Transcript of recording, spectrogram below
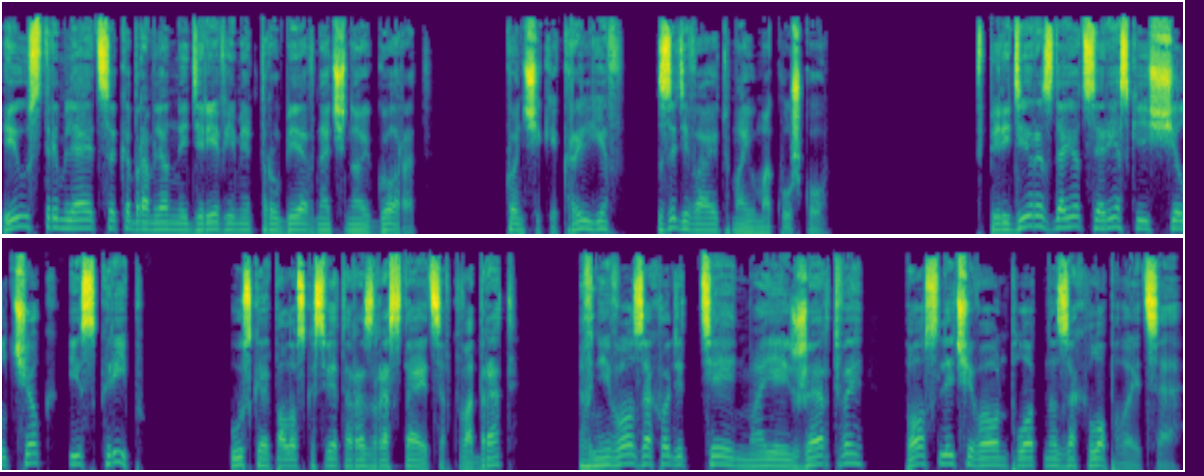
и устремляется к обрамленной деревьями трубе в ночной город. Кончики крыльев задевают мою макушку. Впереди раздается резкий щелчок и скрип. Узкая полоска света разрастается в квадрат. В него заходит тень моей жертвы, после чего он плотно захлопывается.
